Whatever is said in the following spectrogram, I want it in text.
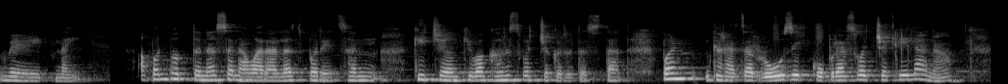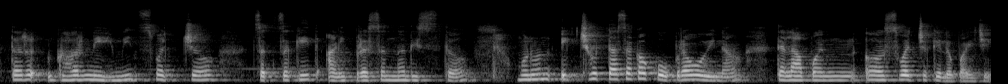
वेळ येत नाही. आपण फक्त ना सणावारालाच बरेच जण किचन किंवा घर स्वच्छ करत असतात. पण घराचा रोज एक कोपरा स्वच्छ केला ना तर घर नेहमीच स्वच्छ चकचकीत आणि प्रसन्न दिसतं. म्हणून एक छोटासा का कोपरा होईना त्याला आपण स्वच्छ केलं पाहिजे.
